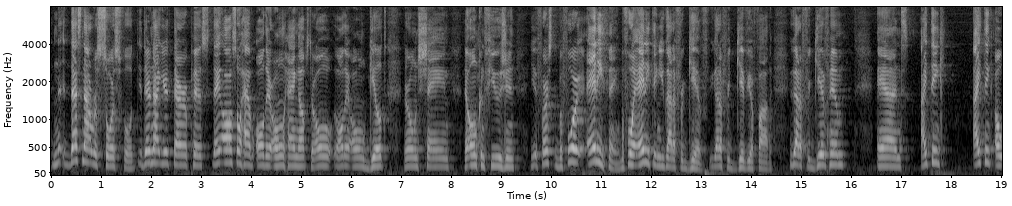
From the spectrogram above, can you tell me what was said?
That's not resourceful. They're not your therapist. They also have all their own hangups, their all, all their own guilt, their own shame, their own confusion. You first before anything, before anything, you got to forgive. You got to forgive your father. You got to forgive him. And I think I think a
